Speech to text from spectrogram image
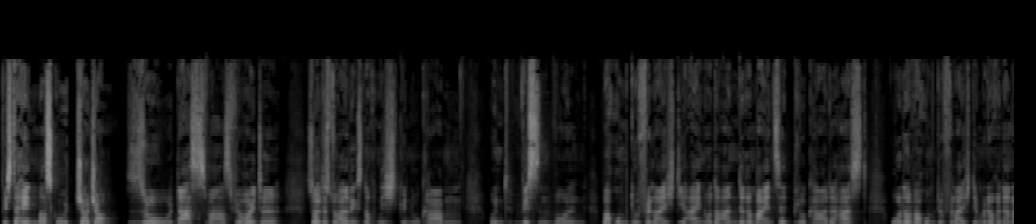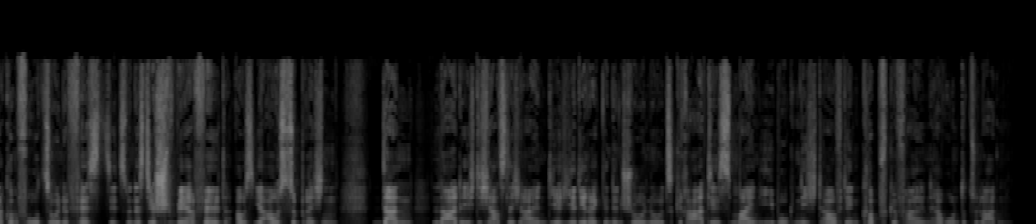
Bis dahin, mach's gut. Ciao, ciao. So, das war's für heute. Solltest du allerdings noch nicht genug haben und wissen wollen, warum du vielleicht die ein oder andere Mindset-Blockade hast oder warum du vielleicht immer noch in einer Komfortzone festsitzt und es dir schwer fällt, aus ihr auszubrechen, dann lade ich dich herzlich ein, dir hier direkt in den Show Notes gratis mein E-Book nicht auf den Kopf gefallen herunterzuladen.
